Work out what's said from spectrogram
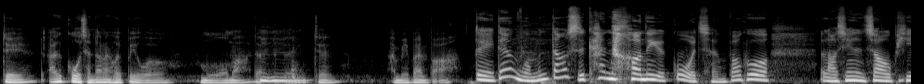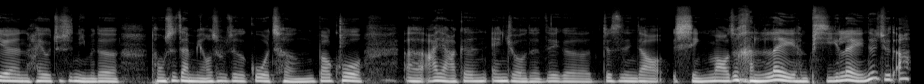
对，而过程当然会被我磨嘛，对对对，还没办法。对，但我们当时看到那个过程，包括。老先生的照片，还有就是你们的同事在描述这个过程，包括呃阿雅跟 Angel 的这个，就是你知道形貌就很累、很疲累，你就觉得啊，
